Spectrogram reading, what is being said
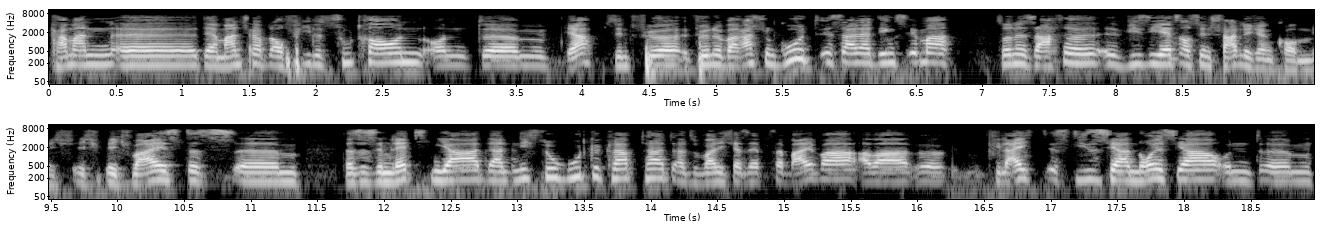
kann man äh, der Mannschaft auch vieles zutrauen und ähm, ja, sind für, für eine Überraschung gut, ist allerdings immer so eine Sache, wie sie jetzt aus den Startlöchern kommen. Ich, ich, ich weiß, dass, ähm, dass es im letzten Jahr dann nicht so gut geklappt hat, also weil ich ja selbst dabei war, aber äh, vielleicht ist dieses Jahr ein neues Jahr und ähm,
